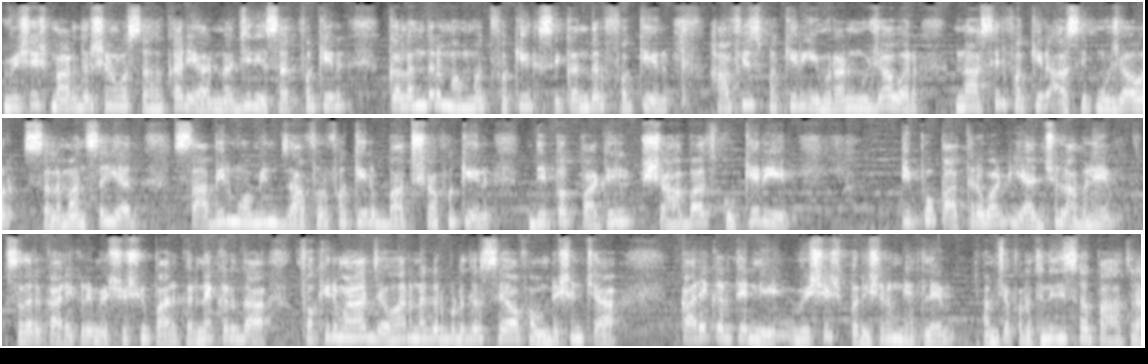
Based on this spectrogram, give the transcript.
विशेष मार्गदर्शन व सहकार्य नजीर इसाक फकीर कलंदर मोहम्मद फकीर सिकंदर फकीर हाफिज फकीर इम्रान मुजावर नासिर फकीर आसिफ मुजावर सलमान सय्यद साबिर मोमीन जाफर फकीर बादशाह फकीर दीपक पाटील शहाबाज कुकेरी टिपू पाथरवट यांचे लाभले. सदर कार्यक्रम यशस्वी पार करण्याकरता फकीरमाळा जवाहरनगर ब्रदर्स सेवा फाउंडेशनच्या कार्यकर्त्यांनी विशेष परिश्रम घेतले. आमच्या प्रतिनिधीसह पाहत राहा.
